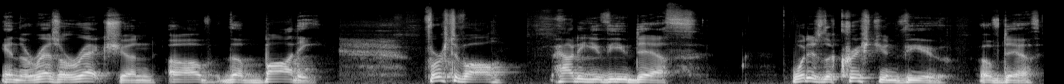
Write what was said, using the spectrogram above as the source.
in the resurrection of the body. First of all, how do you view death? What is the Christian view of death?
